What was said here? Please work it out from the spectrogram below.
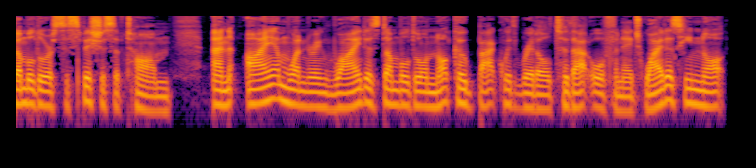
Dumbledore is suspicious of Tom. And I am wondering why does Dumbledore not go back with Riddle to that orphanage? Why does he not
